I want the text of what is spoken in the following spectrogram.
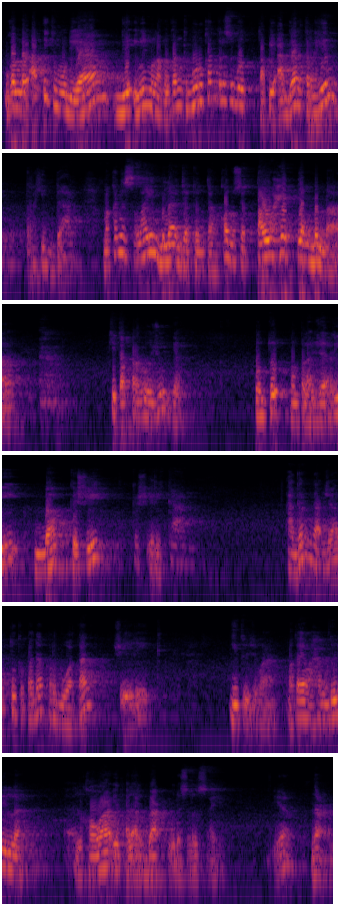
Bukan berarti kemudian dia ingin melakukan keburukan tersebut, tapi agar terhin terhindar. Makanya selain belajar tentang konsep tauhid yang benar, kita perlu juga untuk mempelajari bab kesyir, kesyirikan agar nggak jatuh kepada perbuatan syirik gitu cuma makanya alhamdulillah al-qawaid al-arba' udah selesai ya nah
